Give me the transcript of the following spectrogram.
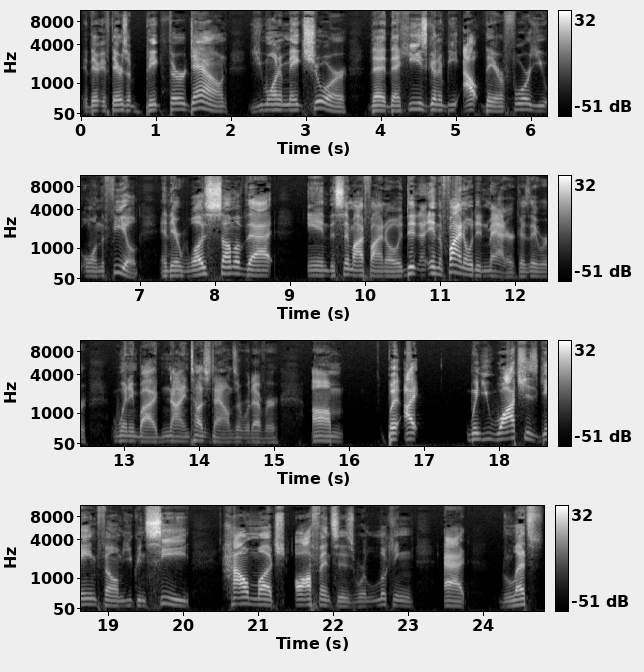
If there's a big third down, you want to make sure that, that he's going to be out there for you on the field. And there was some of that in the semifinal. It didn't in the final. It didn't matter because they were winning by nine touchdowns or whatever. Um, but I when you watch his game film, you can see how much offenses were looking at let's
